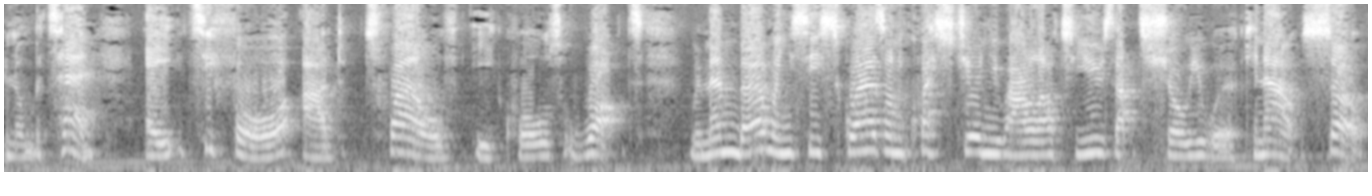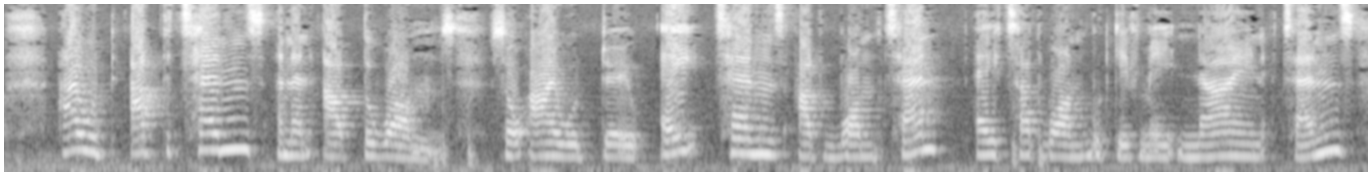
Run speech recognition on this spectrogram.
Number 10. 84 add 12 equals what? Remember, when you see squares on a question, you are allowed to use that to show you're working out. So, I would add the tens and then add the ones. So, I would do 8 tens add 1 10. 8 add 1 would give me 9 tens.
